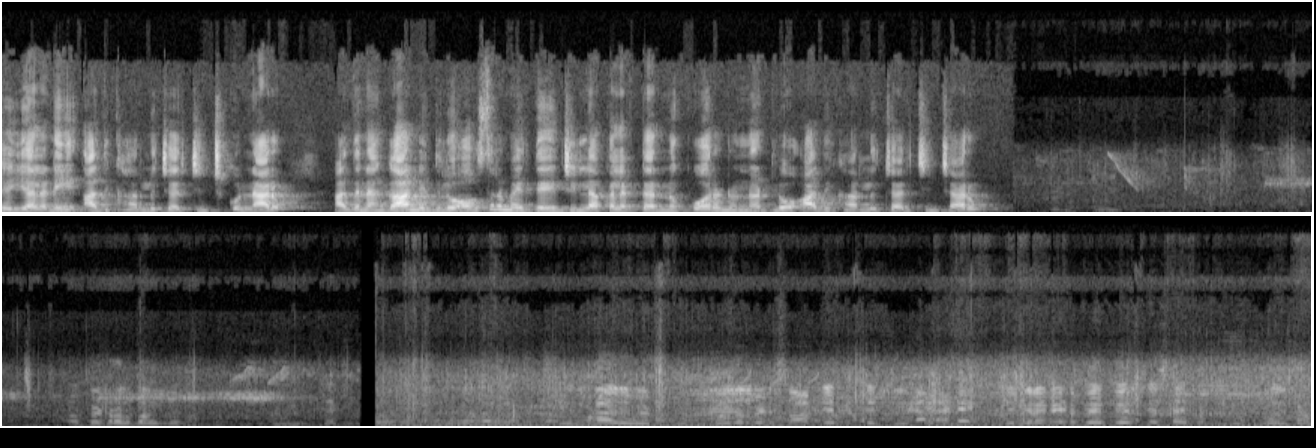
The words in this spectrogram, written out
చేయాలని అధికారులు చర్చించుకున్నారు. అదనంగా నిధులు అవసరమైతే జిల్లా కలెక్టర్ను కోరనున్నట్లు అధికారులు చర్చించారు. ఇది కూడా సాఫ్ పేరు పేరు చేస్తే అయిపోతుంది ఇక్కడ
